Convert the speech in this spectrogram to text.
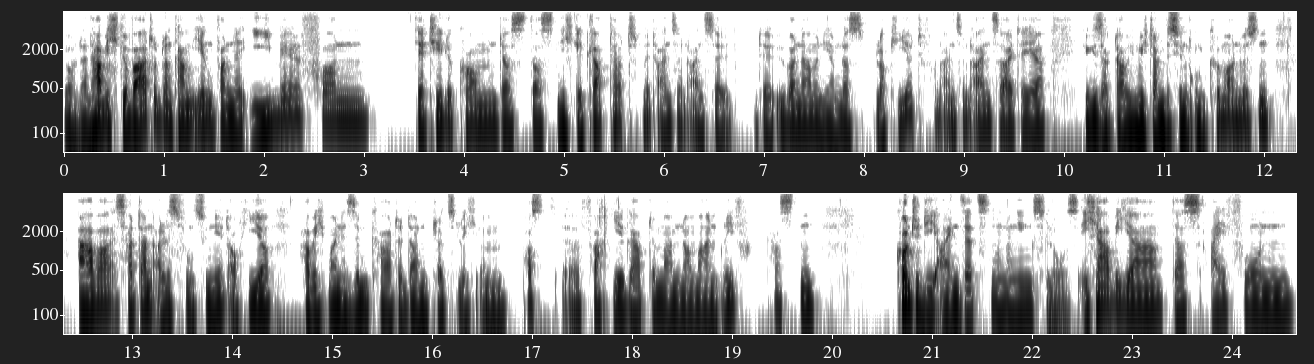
Ja, und dann habe ich gewartet und dann kam irgendwann eine E-Mail von der Telekom, dass das nicht geklappt hat mit 1 und 1 der, der Übernahme. Die haben das blockiert von 1 und 1 Seite her. Wie gesagt, da habe ich mich dann ein bisschen drum kümmern müssen. Aber es hat dann alles funktioniert. Auch hier habe ich meine SIM-Karte dann plötzlich im Postfach hier gehabt, in meinem normalen Briefkasten konnte die einsetzen und dann ging's los. Ich habe ja das iPhone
